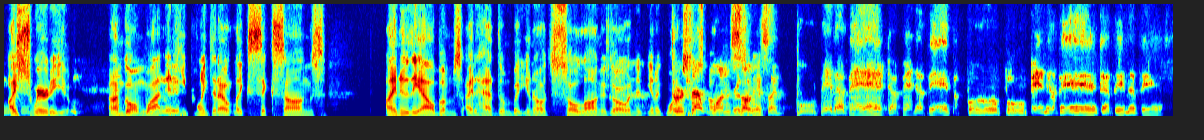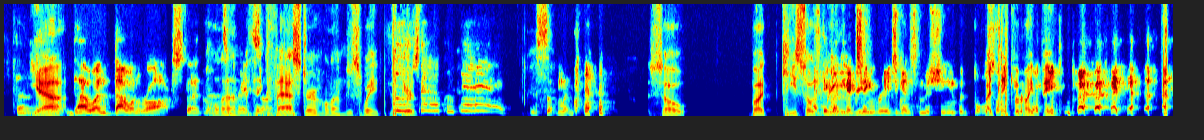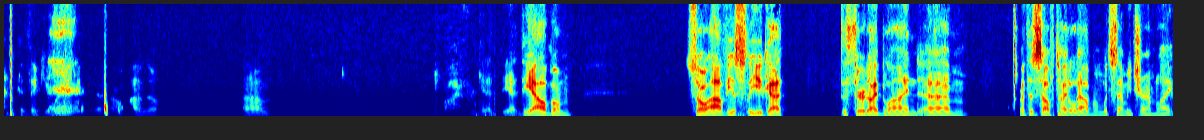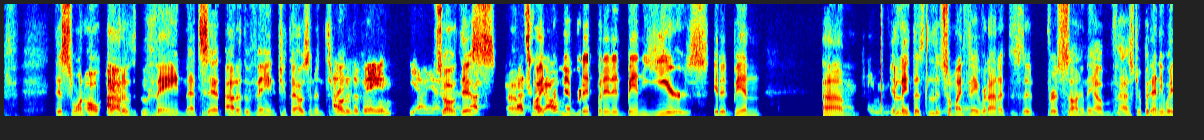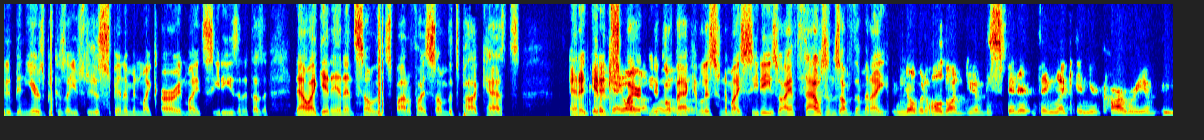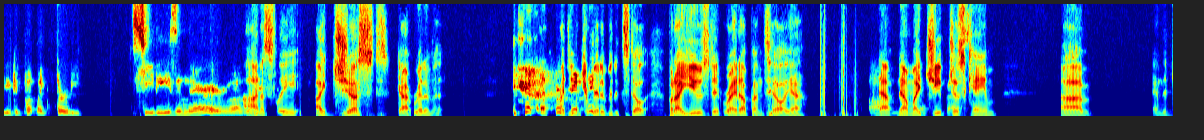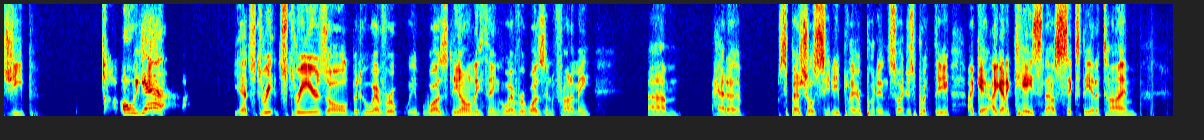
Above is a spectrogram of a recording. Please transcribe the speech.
I swear to you. And I'm going, what? And he pointed out like six songs. I knew the albums, I'd had them, but you know, it's so long ago. And it, you know, like one or There's two that songs one song resonate. that's like boom bada bada bada bada boom boom bada bada bada bada. Yeah. that one that one rocks. That, Hold that's a on, I great think song. faster. Hold on, just wait. Here's Something like that. so, but Keeso's I think really, I'm mixing Rage Against the Machine with Bulls. I think on you might be. Parade. I think you might. Hold on, though. Um, oh, I forget the the album. So obviously, you got the Third Eye Blind, um, or the self-titled album with Semi Charmed Life. This one, oh, Yeah. Out of the Vein. That's it. Out of the Vein, two thousand and three. Out of the vein. Yeah, yeah. so yeah. this, um, that's a I album. remembered it, but it had been years. It had been. That's- Um, can't it this, so my favorite on it is the first song in the album, "Faster." But anyway, it had been years because I used to just spin them in my car in my CDs, and it doesn't. Now I get in, and some of it's Spotify, some of it's podcasts, and it, it Okay, inspired on, me to go on, back and listen to my CDs. So I have thousands of them, and I No, but hold on. Do you have the spinner thing like in your car where you have, you could put like 30 CDs in there? Or honestly, I just got rid of it. I didn't get rid of it. It's still, but I used it right up until yeah. Oh, now, now my Jeep just came, uh, and the Jeep Oh Like- yeah, Yeah, it's three. It's three years old, but whoever it was, the only thing, whoever it was in front of me, um, had a special CD player put in. So I just put the. I get. I got a case now, sixty at a time.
